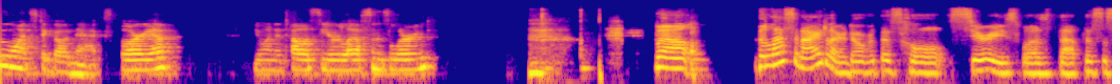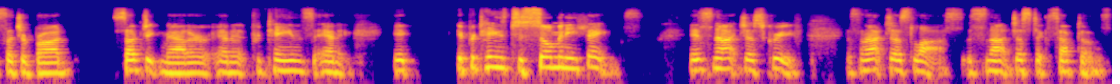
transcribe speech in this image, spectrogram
Who wants to go next? Gloria, you want to tell us your lessons learned? Well, the lesson I learned over this whole series was that this is such a broad subject matter and it pertains and it, it it pertains to so many things it's not just grief it's not just loss it's not just acceptance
